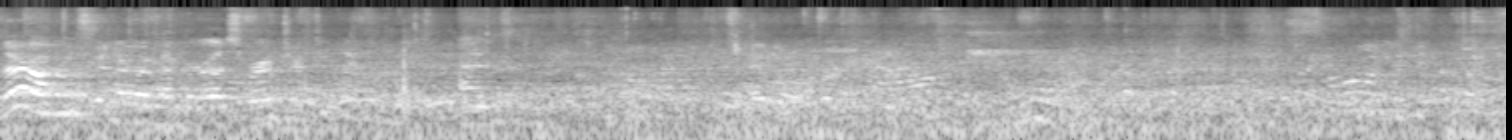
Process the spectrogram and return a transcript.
They're always gonna remember us. We're drifting as Stop being a nugget. British way and American way. Oh my god, it's gonna be so hot. Where are you from? I don't want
